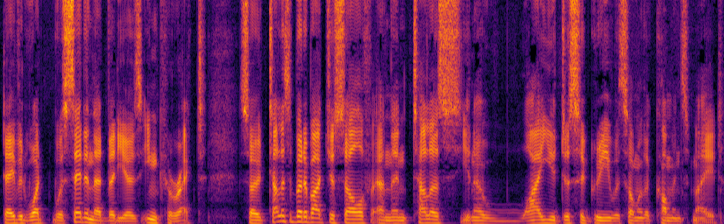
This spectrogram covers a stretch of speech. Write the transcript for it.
David, what was said in that video is incorrect. So tell us a bit about yourself and then tell us, you know, why you disagree with some of the comments made.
